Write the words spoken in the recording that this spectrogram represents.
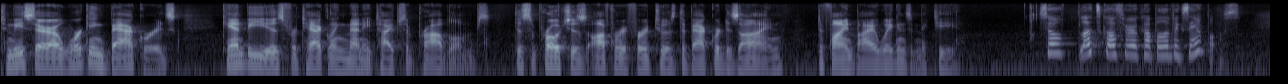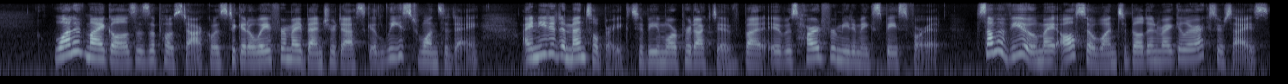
To me, Sarah, working backwards can be used for tackling many types of problems. This approach is often referred to as the backward design, defined by Wiggins and McTighe. So let's go through a couple of examples. One of my goals as a postdoc was to get away from my bench or desk at least once a day. I needed a mental break to be more productive, but it was hard for me to make space for it. Some of you might also want to build in regular exercise.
